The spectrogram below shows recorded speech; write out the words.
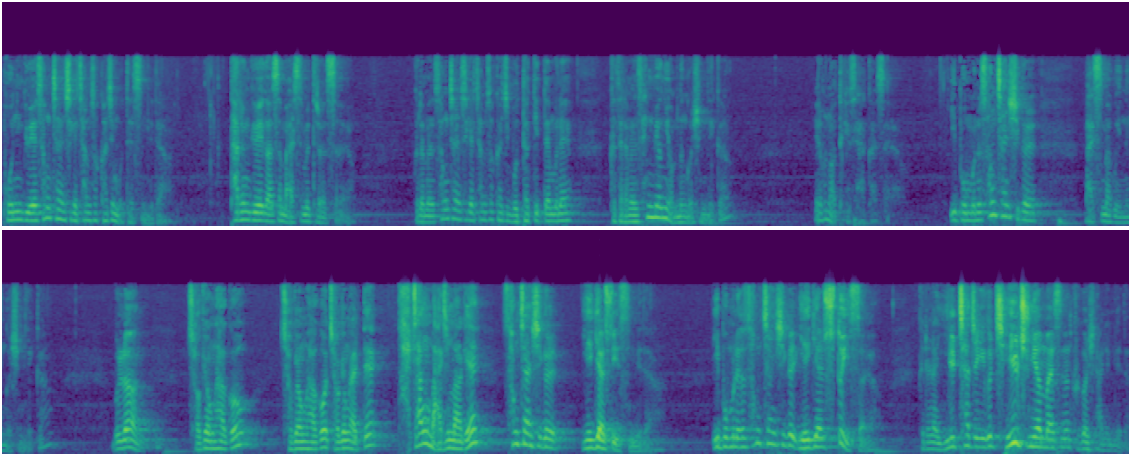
본교회 성찬식에 참석하지 못했습니다. 다른 교회 가서 말씀을 들었어요. 그러면 성찬식에 참석하지 못했기 때문에 그 사람은 생명이 없는 것입니까? 여러분 어떻게 생각하세요? 이 본문은 성찬식을 말씀하고 있는 것입니까? 물론 적용하고 적용하고 적용할 때 가장 마지막에 성찬식을 얘기할 수 있습니다. 이 부분에서 성찬식을 얘기할 수도 있어요. 그러나 1차적이고 제일 중요한 말씀은 그것이 아닙니다.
